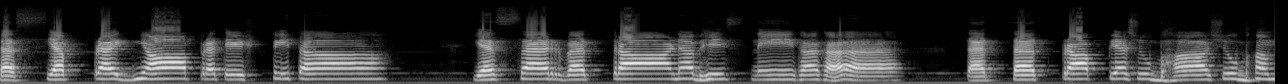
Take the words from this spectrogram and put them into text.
तस्य प्रज्ञा प्रतिष्ठिता यः सर्वत्राणभिस्नेहः तत्तत्प्राप्य शुभाशुभं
